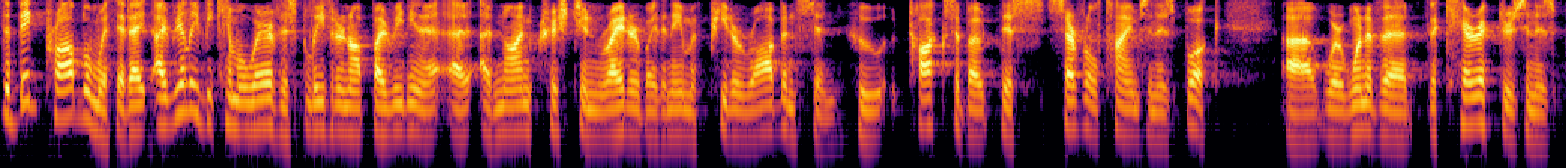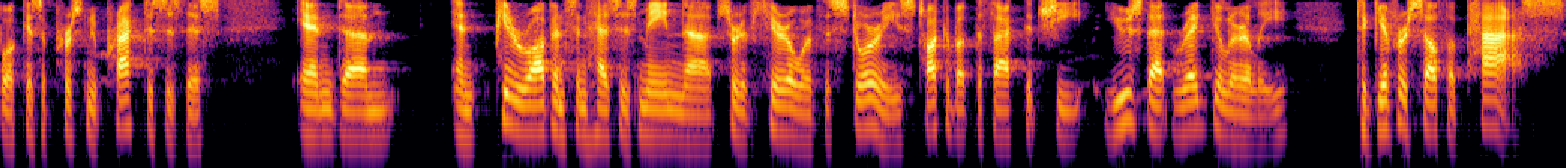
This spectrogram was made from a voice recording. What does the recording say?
the big problem with it, I, I really became aware of this, believe it or not, by reading a, a, a non-Christian writer by the name of Peter Robinson, who talks about this several times in his book, uh, where one of the, the characters in his book is a person who practices this. And um, and Peter Robinson has his main uh, sort of hero of the stories talk about the fact that she used that regularly to give herself a pass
